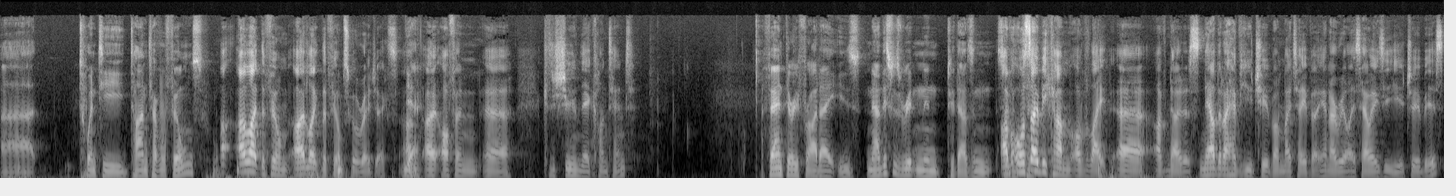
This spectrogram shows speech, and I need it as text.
uh, 20 time travel films. I, I like the film. I like the film school rejects. I- Yeah. I, often uh, consume their content. Fan Theory Friday is now. This was written in 2000. I've also become of late. Uh, I've noticed now that I have YouTube on my TV, and I realize how easy YouTube is.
